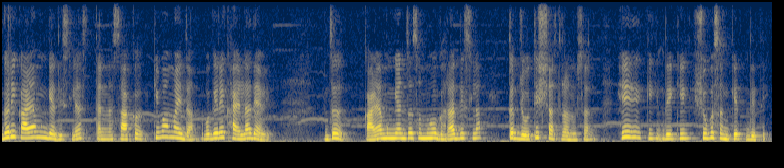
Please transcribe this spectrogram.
घरी काळ्या मुंग्या दिसल्यास त्यांना साखर किंवा मैदा वगैरे खायला द्यावे. जर काळ्या मुंग्यांचा समूह घरात दिसला तर ज्योतिषशास्त्रानुसार हे की- देखील शुभ संकेत देते.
